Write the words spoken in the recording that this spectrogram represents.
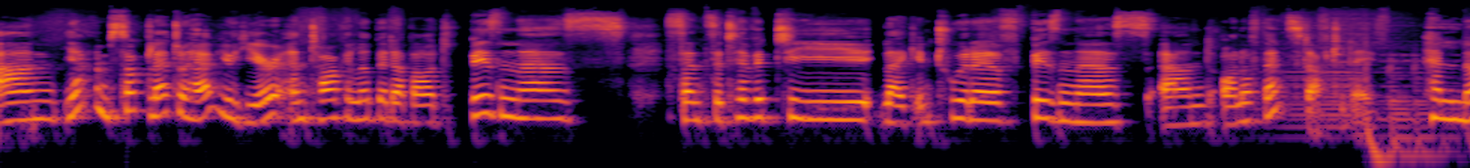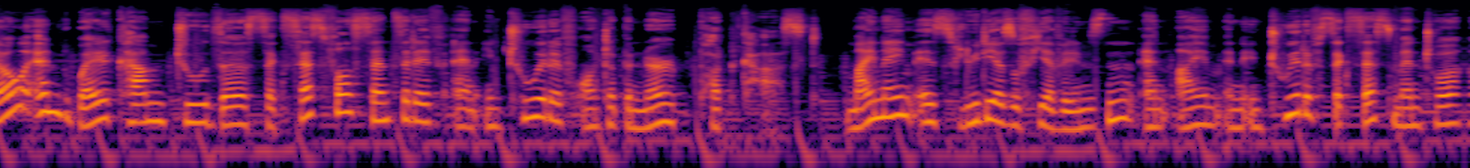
And yeah, I'm so glad to have you here and talk a little bit about business sensitivity, like intuitive business, and all of that stuff today. Hello, and welcome to the Successful, Sensitive, and Intuitive Entrepreneur podcast. My name is Lydia Sophia Wilmsen, and I am an intuitive success mentor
